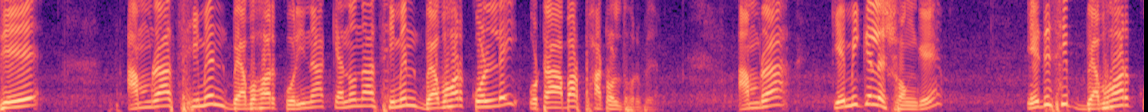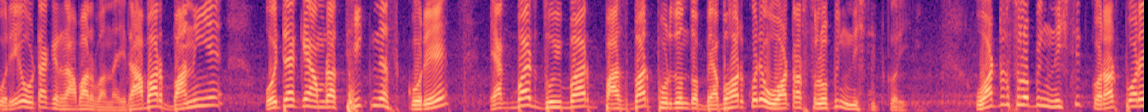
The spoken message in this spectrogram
যে আমরা সিমেন্ট ব্যবহার করি না, কেননা সিমেন্ট ব্যবহার করলেই ওটা আবার ফাটল ধরবে। আমরা কেমিক্যালের সঙ্গে এডিসিভ ব্যবহার করে ওটাকে রাবার বানাই। রাবার বানিয়ে ওইটাকে আমরা থিকনেস করে একবার, দুইবার, পাঁচবার পর্যন্ত ব্যবহার করে ওয়াটার স্লোপিং নিশ্চিত করি। ওয়াটার স্লোপিং নিশ্চিত করার পরে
